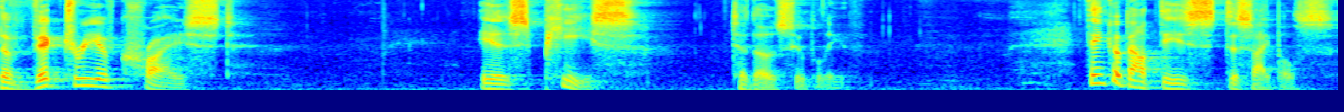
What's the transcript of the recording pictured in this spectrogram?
The victory of Christ is peace to those who believe. Think about these disciples.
